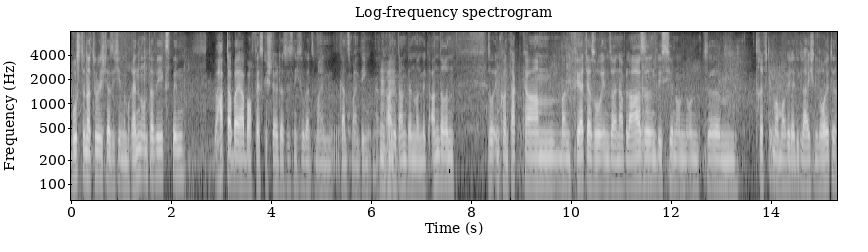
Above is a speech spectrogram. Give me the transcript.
Wusste natürlich, dass ich in einem Rennen unterwegs bin. Habe dabei aber auch festgestellt, das ist nicht so ganz mein, ganz mein Ding. Ne? Mhm. Gerade dann, wenn man mit anderen so in Kontakt kam, man fährt ja so in seiner Blase ein bisschen und, und ähm, trifft immer mal wieder die gleichen Leute.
